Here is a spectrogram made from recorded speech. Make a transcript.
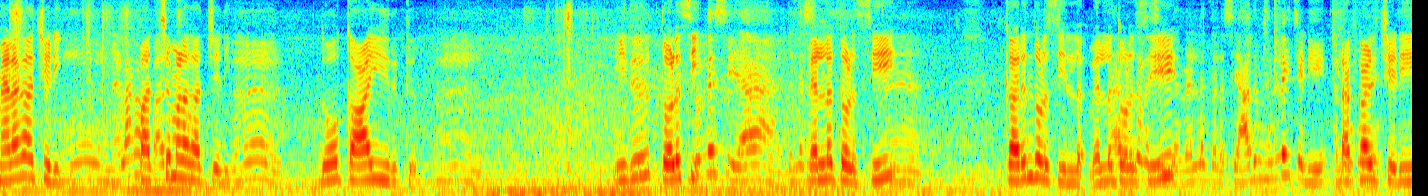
மிளகாய் செடி. பச்சை மிளகாய் செடி. ம், தோ காய் இருக்கு. இது துளசி. வெள்ளை துளசி. கருந்துளசி இல்லை வெள்ளை துளசி. வெள்ளை துளசி. அது முல்லை செடி. தக்காளி செடி.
